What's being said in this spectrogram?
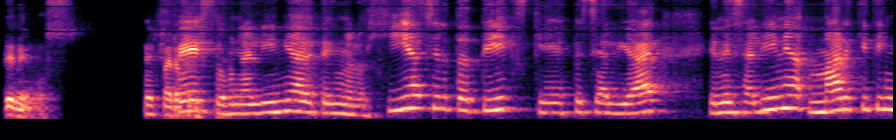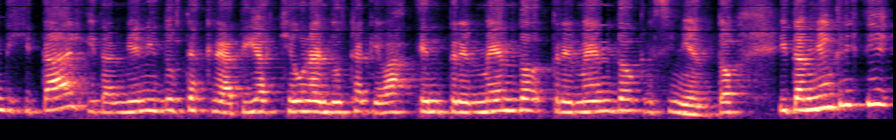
tenemos. Perfecto, una línea de tecnología, ¿cierto? TICS, que es especialidad en esa línea, marketing digital y también industrias creativas, que es una industria que va en tremendo, tremendo crecimiento. Y también, Cristi,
